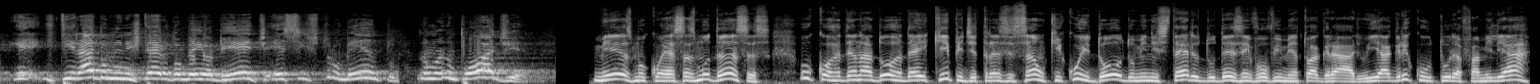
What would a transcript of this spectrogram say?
e tirar do Ministério do Meio Ambiente esse instrumento. Não, não pode. Mesmo com essas mudanças, o coordenador da equipe de transição que cuidou do Ministério do Desenvolvimento Agrário e Agricultura Familiar,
